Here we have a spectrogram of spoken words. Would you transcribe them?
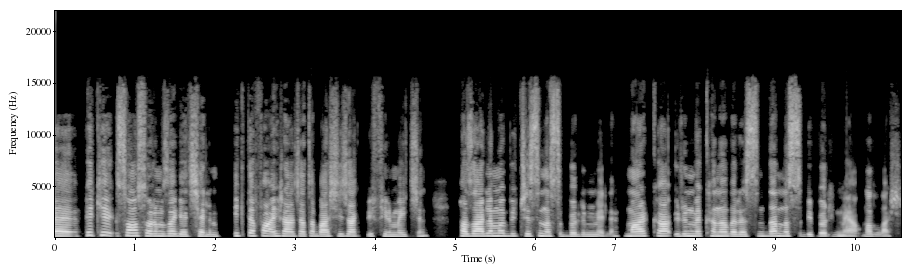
Eee, peki son sorumuza geçelim. İlk defa ihracata başlayacak bir firma için pazarlama bütçesi nasıl bölünmeli? Marka, ürün ve kanal arasında nasıl bir bölünme yapmalılar?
